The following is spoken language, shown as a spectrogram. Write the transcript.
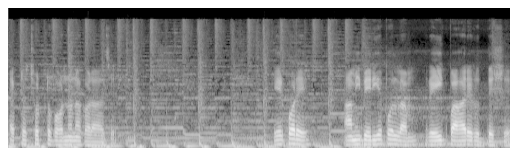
একটা ছোট্ট বর্ণনা করা আছে। এরপরে আমি বেরিয়ে পড়লাম রেইক পাহাড়ের উদ্দেশ্যে।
